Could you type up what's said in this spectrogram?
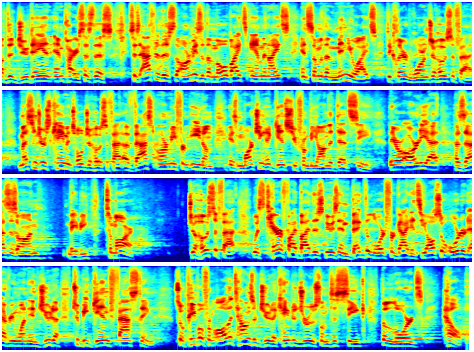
of the Judean Empire. He says this He says, After this, the armies of the Moabites, Ammonites, and some of the Meunites declared war on Jehoshaphat. Messengers came and told Jehoshaphat, A vast army from Edom is marching against you from beyond the Dead Sea. They are already at Hazazon, maybe, Tamar. Jehoshaphat was terrified by this news and begged the Lord for guidance. He also ordered everyone in Judah to begin fasting. So people from all the towns of Judah came to Jerusalem to seek the Lord's help.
